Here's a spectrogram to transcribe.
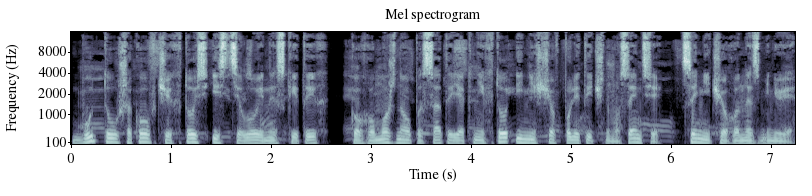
будь то Ушаков чи хтось із цілої низки тих, кого можна описати як ніхто і ніщо в політичному сенсі, це нічого не змінює.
